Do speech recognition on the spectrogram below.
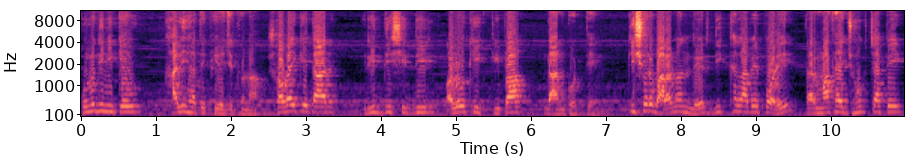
কোনোদিনই কেউ খালি হাতে ফিরে যেত না। সবাইকে তার ঋদ্ধি সিদ্ধির অলৌকিক কৃপা দান করতেন। কিশোর বালানন্দের দীক্ষা লাভের পরে তার মাথায় ঝোঁক চাপে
